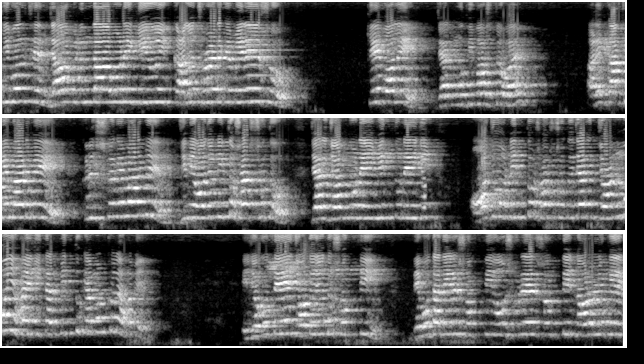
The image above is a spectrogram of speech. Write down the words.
কি বলছেন? যাও বৃন্দাবনে গিয়ে ওই কালো ছোড়াটাকে মেরে এসো। কে বলে? যার মতিভ্রষ্ট হয় আরে কাকে মারবে? কৃষ্ণকে মারবে? যিনি অজনিত শাশ্বত, যার জন্ম নেই, মৃত্যু নেই অজনিত্য শাশ্বত, যার জন্মই হয়নি, তার মৃত্যু কেমন করে হবে? এই জগতে যত যত শক্তি, দেবতাদের শক্তি, অসুরের শক্তি, নরলোকের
